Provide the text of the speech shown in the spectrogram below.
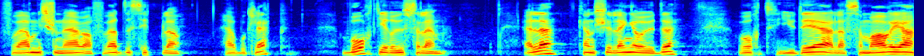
få være misjonærer, få være disipler her på Klepp? Vårt Jerusalem. Eller kanskje lenger ute, vårt Judea eller Samaria,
